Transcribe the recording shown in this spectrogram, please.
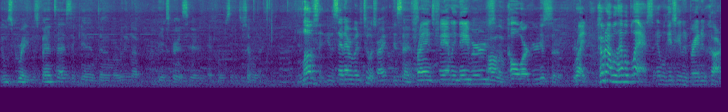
It was great. It was fantastic, and um, I really loved the experience here at Phillips Chevrolet. Loves it. You send everybody to us, right? Yes, sir. Friends, family, neighbors, All of co-workers. Yes, sir. Right. Coming out, we'll have a blast, and we'll get you in a brand new car.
